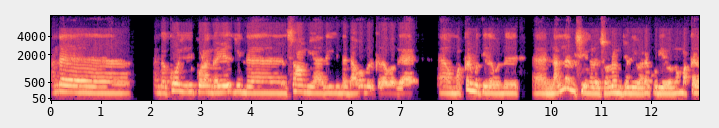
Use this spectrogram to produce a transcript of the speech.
அந்த அந்த கோயில் குளங்கள் இந்த சாமியார் இந்த தவம் இருக்கிறவங்க மக்கள் மத்தியில வந்து நல்ல விஷயங்களை சொல்லணும்னு சொல்லி வரக்கூடியவங்க மக்களை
